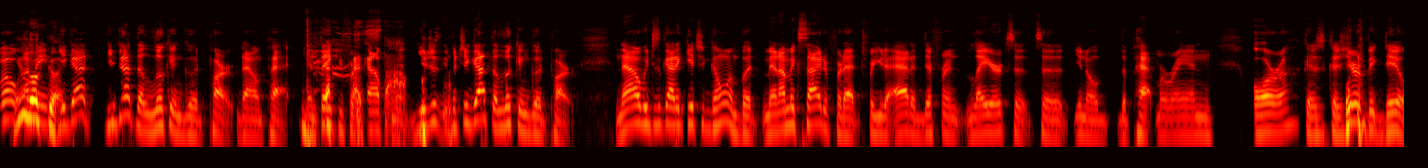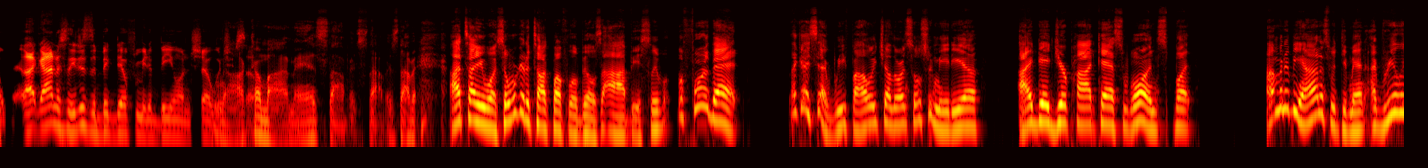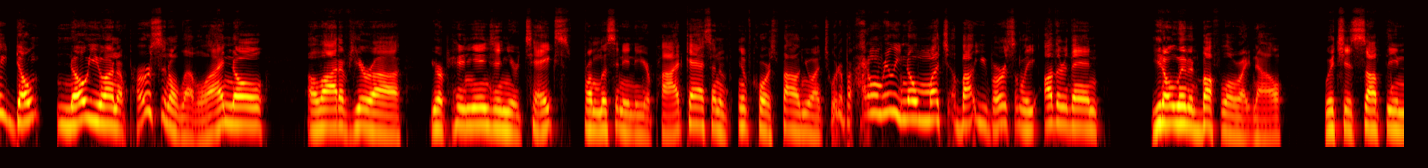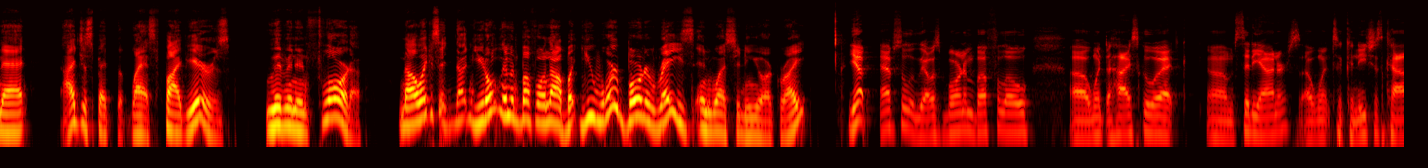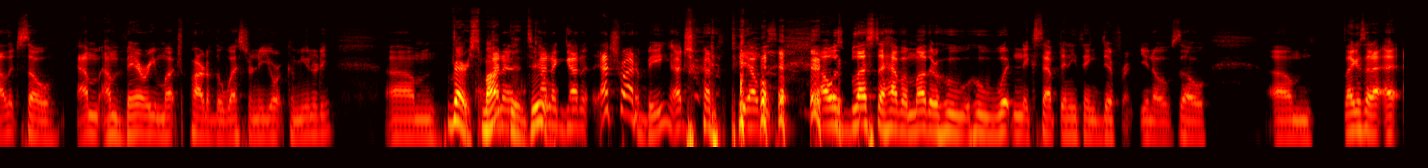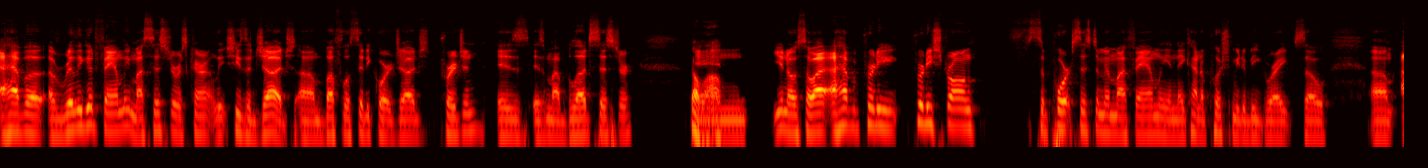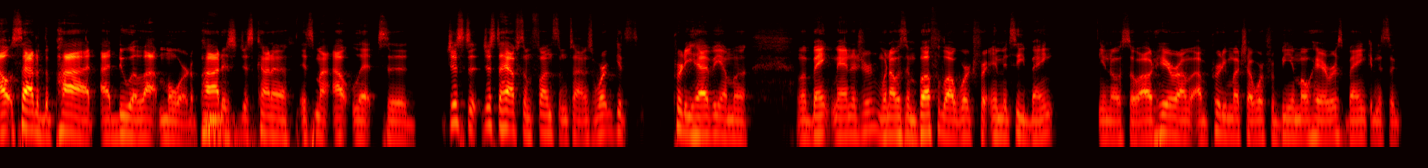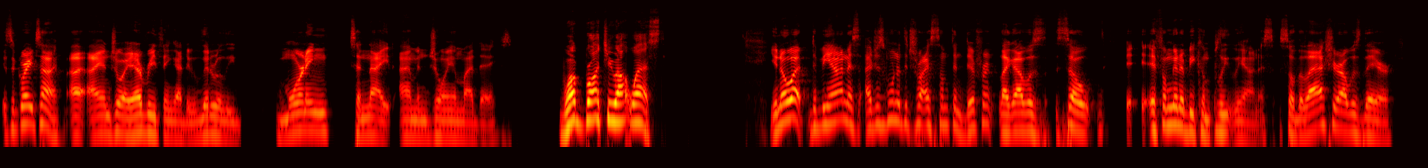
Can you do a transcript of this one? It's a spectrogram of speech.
Well, You I mean, good. you got you got the looking good part down pat, and thank you for the compliment. You just, but you got the looking good part. Now we just got to get you going. But man, I'm excited for that for you to add a different layer to to you know the Pat Moran aura because because you're a big deal. Like honestly, this is a big deal for me to be on the show with No, you. So. come on, man. Stop it. Stop it. Stop it. I'll tell you what. So we're going to talk Buffalo Bills, obviously. But before that, like I said, we follow each other on social media. I did your podcast once, but I'm going to be honest with you, man. I really don't know you on a personal level. I know a lot of your uh your opinions and your takes from listening to your podcast and of, course following you on Twitter, but I don't really know much about you personally other than you don't live in Buffalo right now, which is something that I just spent the last 5 years living in Florida. Now, like I said, you don't live in Buffalo now, but you were born and raised in Western New York, right? Yep, absolutely. I was born in Buffalo. Uh, went to high school at um, City Honors. I went to Canisius College, so I'm I'm very much part of the Western New York community. Um, Very smart kind then, too. kind of got it. I try to be. I try to be. I was I was blessed to have a mother who who wouldn't accept anything different. You know, so um, like I said, I, I have a, a really good family. My sister is currently she's a judge, um, Buffalo City Court Judge Pridgeon is is my blood sister, Oh, wow. and you know, so I, I have a pretty pretty strong support system in my family, and they kind of push me to be great. So um, outside of the pod, I do a lot more. The pod is just kind of it's my outlet to just to just to have some fun. Sometimes work gets pretty heavy. I'm a I'm a bank manager. When I was in Buffalo, I worked for M&T Bank. You know, so out here, I'm, I'm pretty much I work for BMO Harris Bank, and it's a it's a great time. I, I enjoy everything I do. Literally, morning to night, I'm enjoying my days. What brought you out west? You know what? To be honest, I just wanted to try something different. Like I was so if I'm going to be completely honest. So the last year I was there,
